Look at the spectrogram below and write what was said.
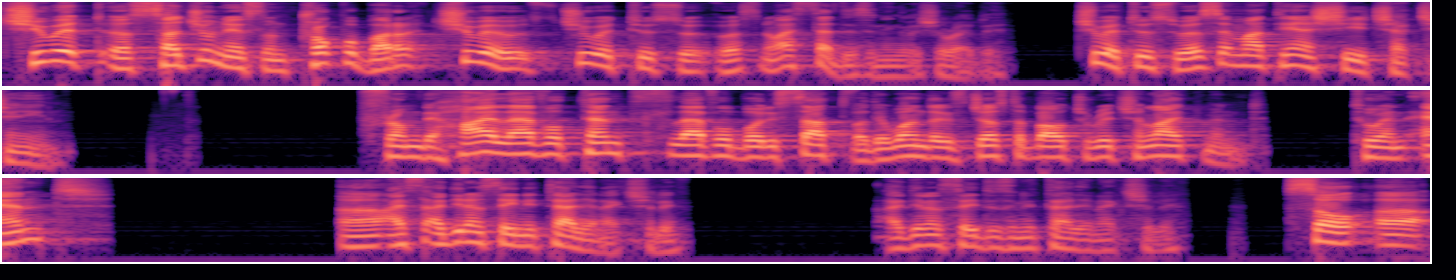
Chuet uh, sajunesun tropobar chue chue tusu. No, I said this in English already. Chue tusu us matian shi chakchein. From the high level, 10th level bodhisattva, the one that is just about to reach enlightenment, to an ant. Uh, I, I didn't say in Italian actually. I didn't say this in Italian actually. So uh,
